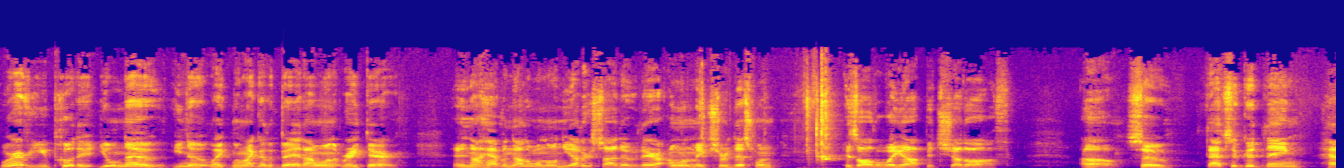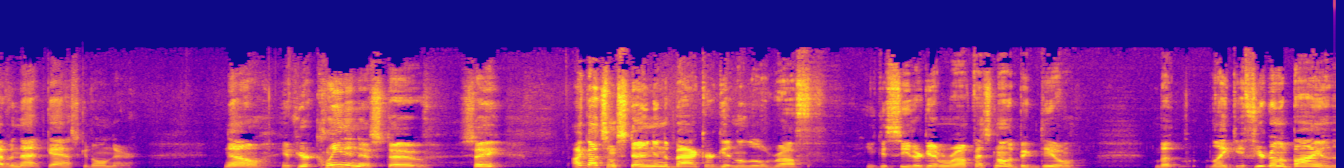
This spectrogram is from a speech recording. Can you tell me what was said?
wherever you put it, you'll know, you know, like when I go to bed, I want it right there. And I have another one on the other side over there. I want to make sure this one is all the way up. It's shut off. Uh, so that's a good thing having that gasket on there. Now, if you're cleaning this stove, say, I got some stone in the back are getting a little rough. You can see they're getting rough. That's not a big deal. But, like, if you're going to buy an,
